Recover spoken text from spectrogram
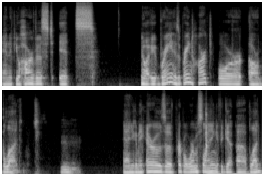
And if you harvest its no brain, is it brain, heart, or or blood? Hmm. And you can make arrows of purple worm slaying if you get uh, blood.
